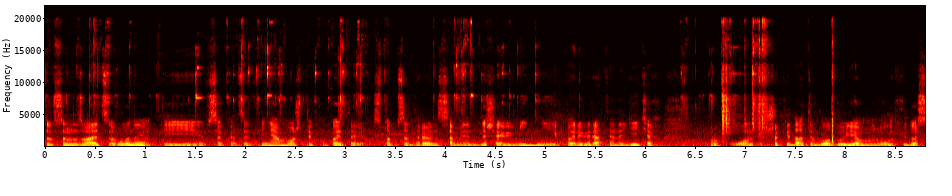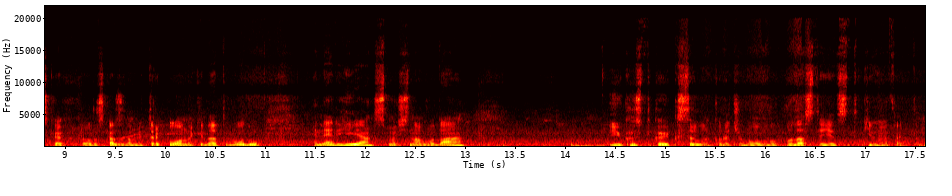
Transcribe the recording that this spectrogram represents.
Це все називається руни і всяка ця фігня можете купити 150 гривень, самі дешеві мідні, перевіряти на дітях. Про колони, що кидати воду. Я в минулих відосиках розказував, там три колони кидати воду. Енергія, смачна вода і якась така як сила. Коротше, бо вода стає з такими ефектами.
